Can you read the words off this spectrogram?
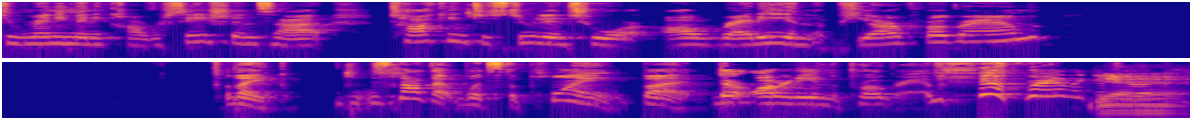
through many, many conversations that talking to students who are already in the PR program, like, it's not that what's the point, but they're already in the program, right? Like, yeah, yeah.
